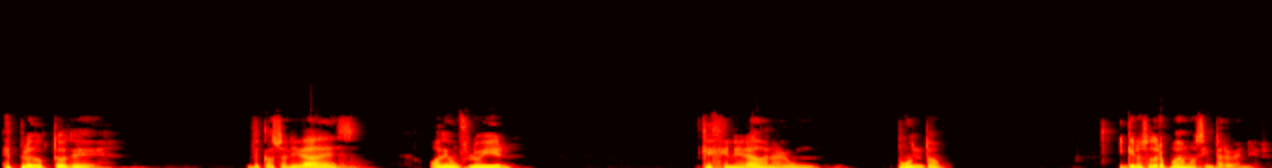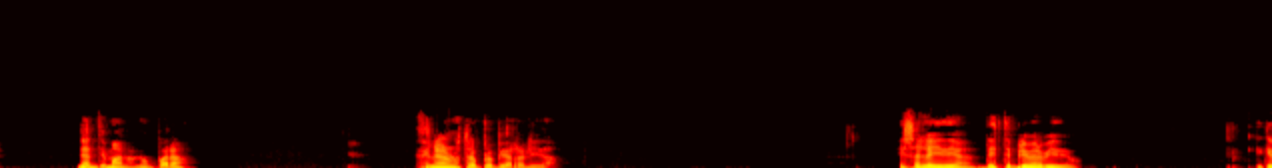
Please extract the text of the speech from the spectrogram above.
es producto de, de causalidades o de un fluir que generado en algún punto y que nosotros podemos intervenir de antemano, ¿no? Para generar nuestra propia realidad. Esa es la idea de este primer video. Y que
